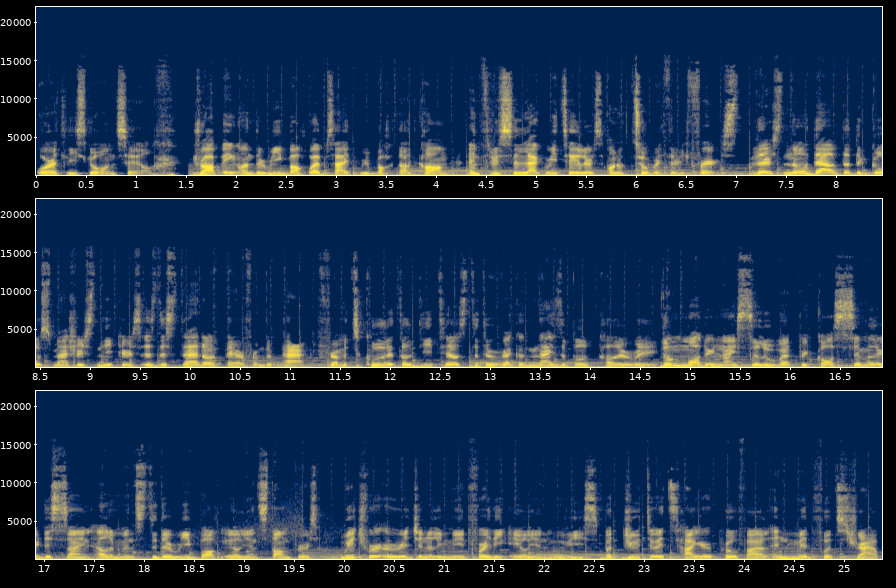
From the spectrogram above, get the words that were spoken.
or at least go on sale. Dropping on the Reebok website, Reebok.com, and through select retailers on October 31st. There's no doubt that the Ghost Smasher sneakers is the standout pair from the pack, from its cool little details to the recognizable colorway. The modernized silhouette recalls similar design elements to the Reebok Alien Stompers, which were originally made for the Alien movies, but due to its higher profile and midfoot strap,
